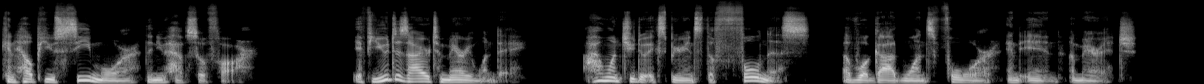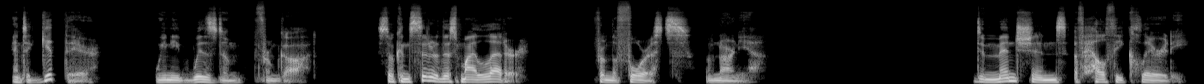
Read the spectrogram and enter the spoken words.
can help you see more than you have so far. If you desire to marry one day, I want you to experience the fullness of what God wants for and in a marriage. And to get there, we need wisdom from God. So consider this my letter from the forests of Narnia. Dimensions of healthy clarity.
